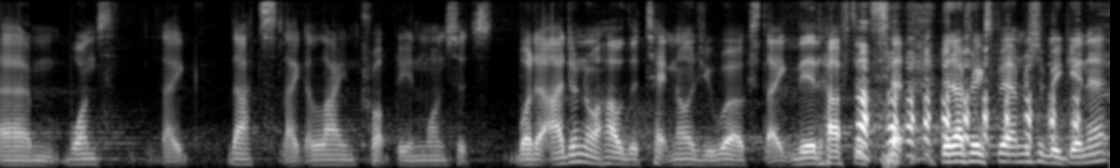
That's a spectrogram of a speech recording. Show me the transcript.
um, once like that's like aligned properly and once it's but I don't know how the technology works. Like they'd have to they'd have to explain. I'm just a beginner.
